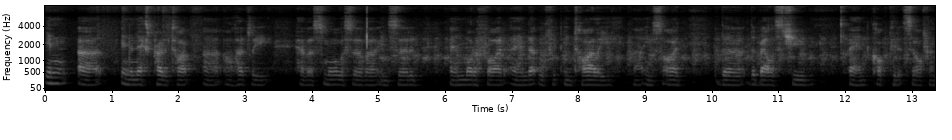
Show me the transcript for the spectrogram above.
in uh, in the next prototype uh, I'll hopefully have a smaller servo inserted and modified and that will fit entirely uh, inside the, the ballast tube and cockpit itself and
